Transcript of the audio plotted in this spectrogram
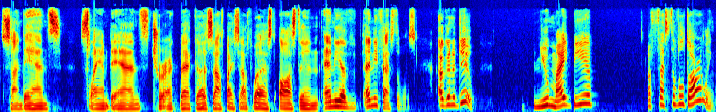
sundance Slamdance, Tribeca, South by Southwest, Austin, any of any festivals are going to do. You might be a, a festival darling.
